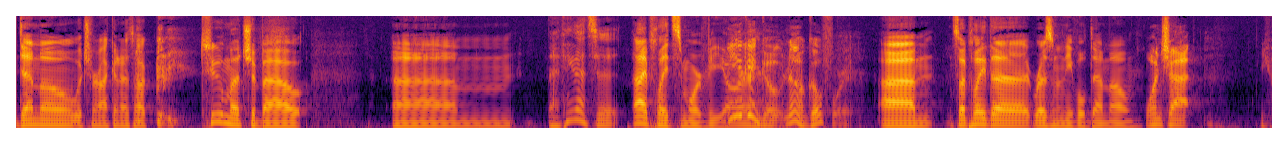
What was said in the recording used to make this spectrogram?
demo, which we're not going to talk too much about. Um, I think that's it. I played some more VR. You can go. No, go for it. Um, so I played the Resident Evil demo. One shot. You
